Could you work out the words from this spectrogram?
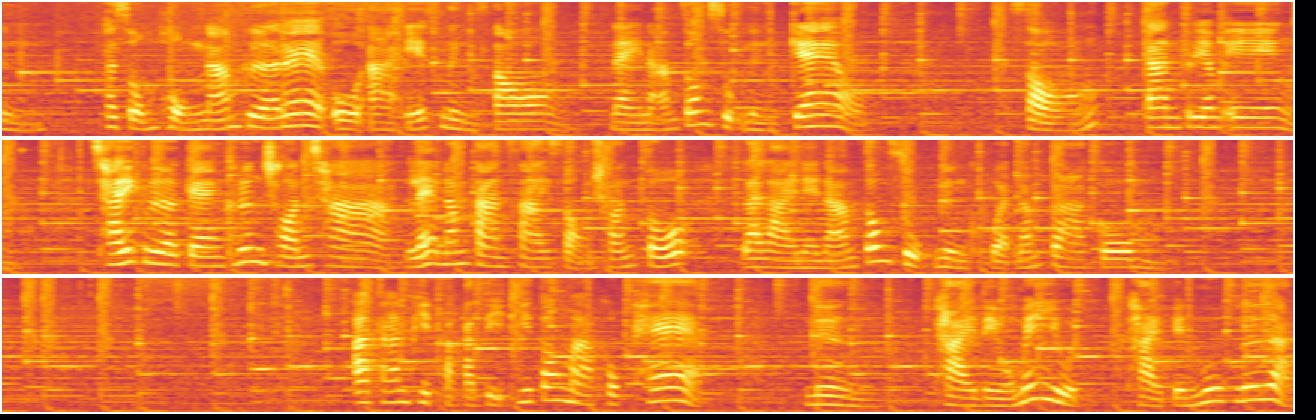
1. ผสมผงน้ำเกลือแร่ ORS 1 ซอง ในน้ำต้มสุก 1 แก้ว 2. การเตรียมเอง ใช้เกลือแกงครึ่งช้อนชา และน้ำตาลทราย 2 ช้อนโต๊ะ ละลายในน้ำต้มสุก 1 ขวดน้ำปลากลม อาการผิดปกติที่ต้องมาพบแพทย์ 1. ถ่ายเหลวไม่หยุด ถ่ายเป็นมูกเลือด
